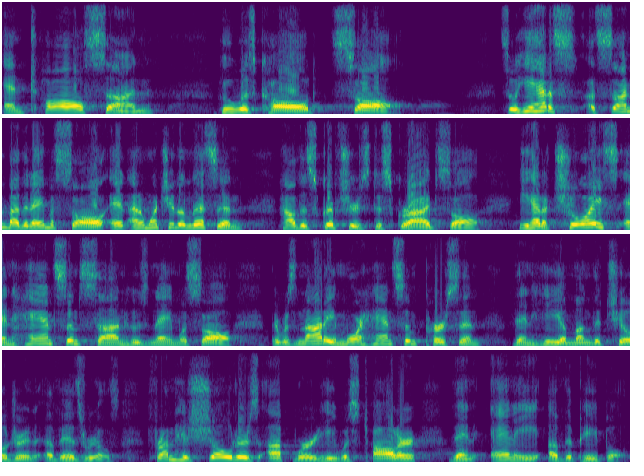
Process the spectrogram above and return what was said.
and tall son who was called Saul. So he had a, a, son by the name of Saul, and I want you to listen how the scriptures describe Saul. He had a choice and handsome son whose name was Saul. There was not a more handsome person than he among the children of Israel. From his shoulders upward, he was taller than any of the people.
